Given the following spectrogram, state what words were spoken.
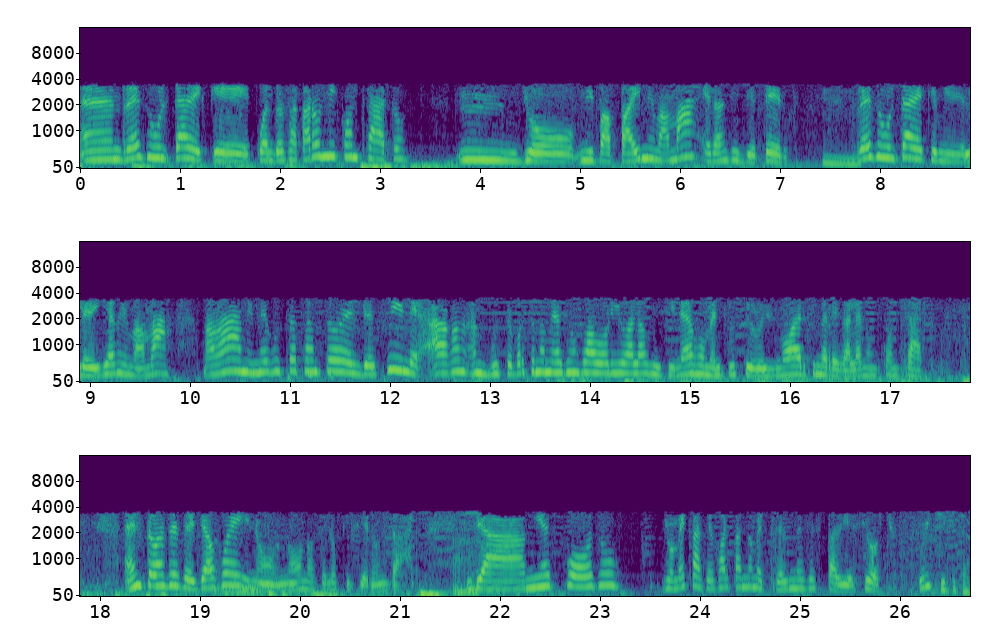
Eh, resulta de que cuando sacaron mi contrato, mm, yo, mi papá y mi mamá eran silleteros. Mm. Resulta de que mi- le dije a mi mamá, mamá, a mí me gusta tanto el desfile, hagan, usted por qué no me hace un favor y va a la oficina de Fomento y Turismo a ver si me regalan un contrato. Entonces ella fue y no, no, no se lo quisieron dar. Ya mi esposo, yo me casé faltándome tres meses para 18. Uy, chiquita.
